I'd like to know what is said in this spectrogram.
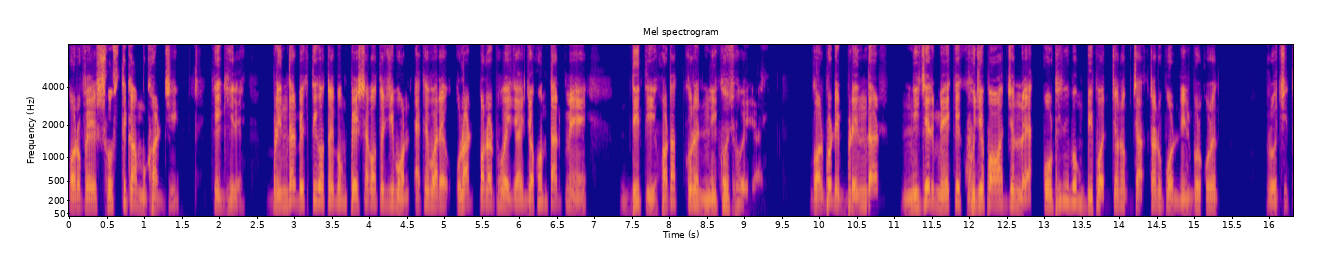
ওরফে স্বস্তিকা মুখার্জিকে ঘিরে। বৃন্দার ব্যক্তিগত এবং পেশাগত জীবন একেবারে ওলটপালট হয়ে যায় যখন তার মেয়ে দিতি হঠাৎ করে নিখোঁজ হয়ে যায়। গল্পটি বৃন্দার নিজের মেয়েকে খুঁজে পাওয়ার জন্য এক কঠিন এবং বিপজ্জনক যাত্রার উপর নির্ভর করে রচিত।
